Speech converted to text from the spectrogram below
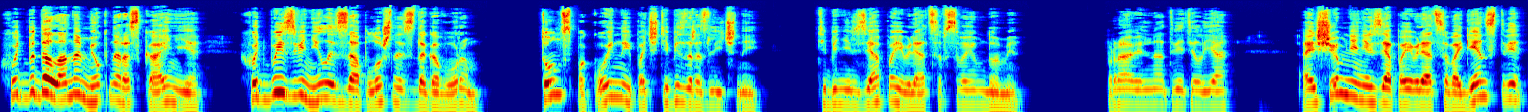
Хоть бы дала намек на раскаяние, хоть бы извинилась за оплошность с договором. Тон спокойный и почти безразличный. Тебе нельзя появляться в своем доме. «Правильно», — ответил я. «А еще мне нельзя появляться в агентстве,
